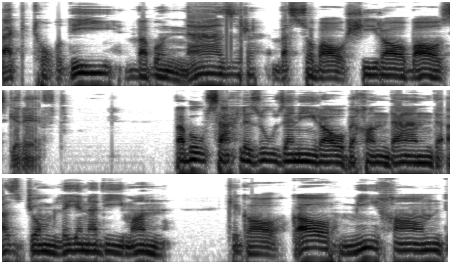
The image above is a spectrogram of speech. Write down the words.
بگتغدی و بنظر و سباشی را باز گرفت و بو سهل زوزنی را بخواندند از جمله ندیمان که گاه گاه می‌خواند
